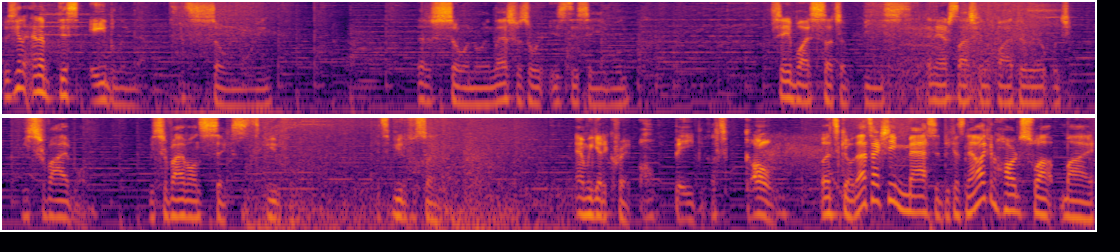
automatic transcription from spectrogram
He's gonna end up disabling that. That's so annoying. That is so annoying. Last Resort is disabled. Sableye is such a beast. And Air Slash can fly through it, which we survive on. We survive on six. It's beautiful. It's a beautiful sight. And we get a crit. Oh, baby. Let's go. Let's go. That's actually massive because now I can hard swap my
